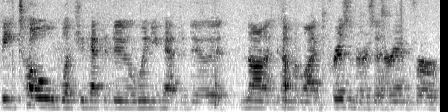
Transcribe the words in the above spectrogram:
be told what you have to do and when you have to do it, not coming like prisoners that are in for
